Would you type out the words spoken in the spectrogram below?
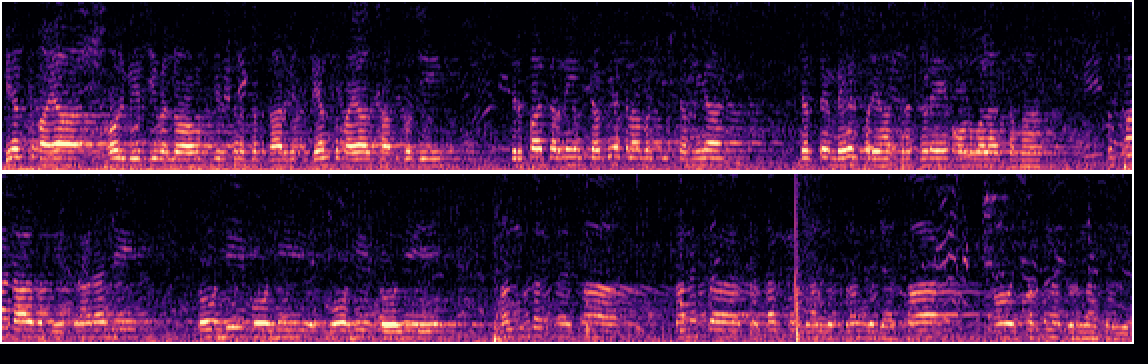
ਬੇਅੰਤ ਮਾਇਆ, ਹੋਰ ਵੀਰ ਜੀ ਵੱਲੋਂ ਕੀਰਤਨ ਸਤਕਾਰ ਵਿੱਚ ਬੇਅੰਤ ਮਾਇਆ, ਸਤਿਗੁਰ ਜੀ, ਕਿਰਪਾ ਕਰਨੀ, ਚੜ੍ਹਦੀਆਂ ਕਲਾ ਬਖਸ਼ਿਸ਼ ਕਰਨੀਆਂ, ਸਿਰ ਤੇ ਮਿਹਰ ਭਰੇ ਹੱਥ ਰੱਖਣੇ, ਆਉਣ ਵਾਲਾ ਸਮਾਂ ਸੁੱਖਾਂ ਨਾਲ ਬਤੀਤ ਕਰਾਣਾ ਜੀ। ਤੋਹੀ ਮੋਹੀ ਮੋਹੀ ਤੋਹੀ ਅੰਤ ਐਸਾ ਕਨਕ ਕਤਕ ਜਲ ਤਰੰਗ ਜੈਸਾ ਔਰ ਸ਼ਬਦ ਨਾਲ ਜੁੜਨਾ ਕਰੀਏ।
